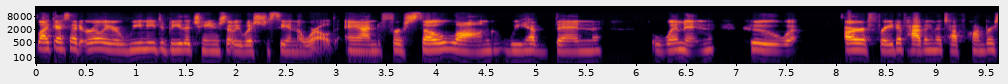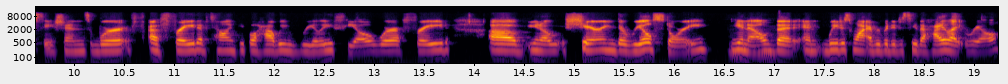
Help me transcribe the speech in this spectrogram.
like I said earlier, we need to be the change that we wish to see in the world. And for so long, we have been women who are afraid of having the tough conversations. We're afraid of telling people how we really feel. We're afraid of, you know, sharing the real story, you know, mm-hmm. that and we just want everybody to see the highlight reel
